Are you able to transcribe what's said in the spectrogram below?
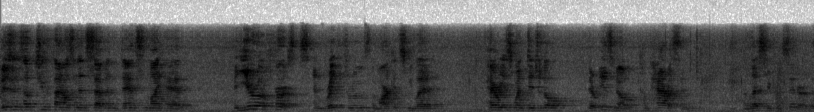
Visions of 2007 danced in my head. A year of firsts and breakthroughs, the markets we led. Perry's went digital. There is no comparison unless you consider the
